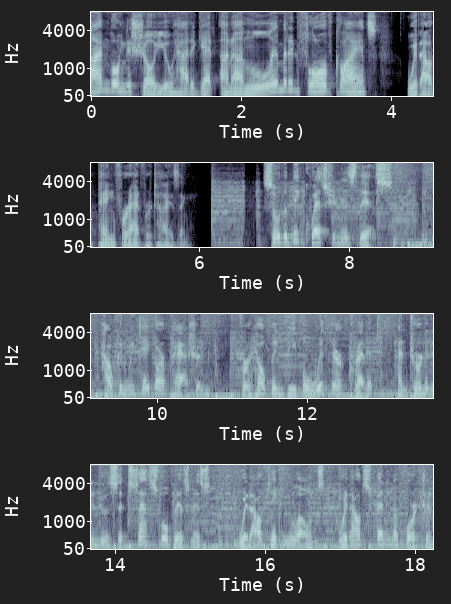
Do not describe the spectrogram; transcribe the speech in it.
I'm going to show you how to get an unlimited flow of clients without paying for advertising. So, the big question is this How can we take our passion for helping people with their credit and turn it into a successful business without taking loans, without spending a fortune,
